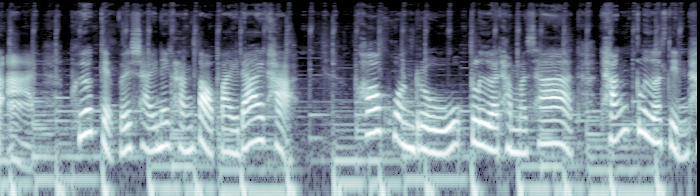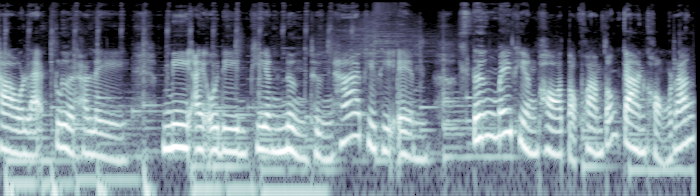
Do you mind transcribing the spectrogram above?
สะอาด เพื่อเก็บไว้ใช้ในครั้งต่อไปได้ค่ะ ข้อควรรู้เกลือธรรมชาติ ทั้งเกลือสินเทาและเกลือทะเล มีไอโอดีนเพียง 1-5 ppm ซึ่งไม่เพียงพอต่อความต้องการของร่าง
